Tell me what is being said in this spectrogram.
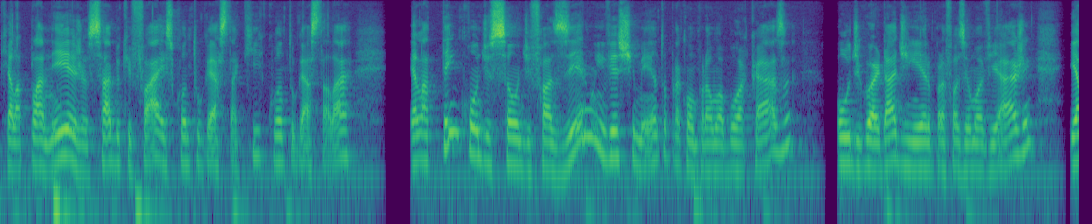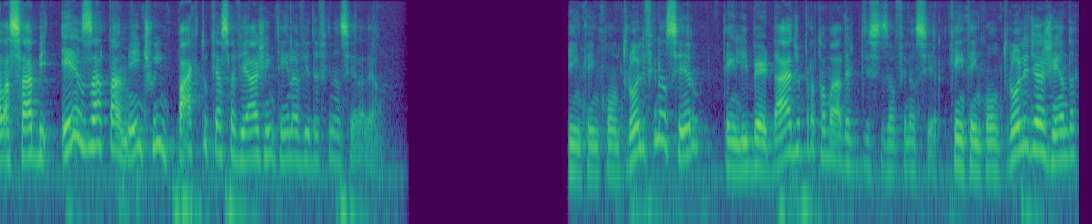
que ela planeja, sabe o que faz, quanto gasta aqui, quanto gasta lá, ela tem condição de fazer um investimento para comprar uma boa casa ou de guardar dinheiro para fazer uma viagem e ela sabe exatamente o impacto que essa viagem tem na vida financeira dela. Quem tem controle financeiro tem liberdade para tomada de decisão financeira. Quem tem controle de agenda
